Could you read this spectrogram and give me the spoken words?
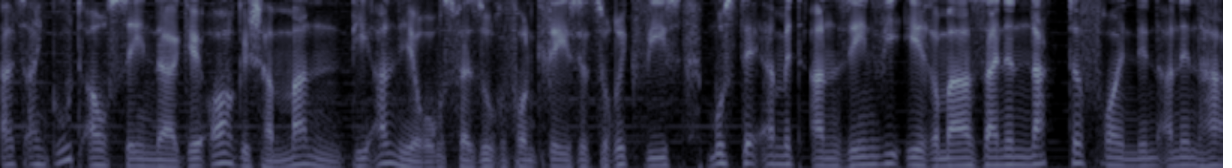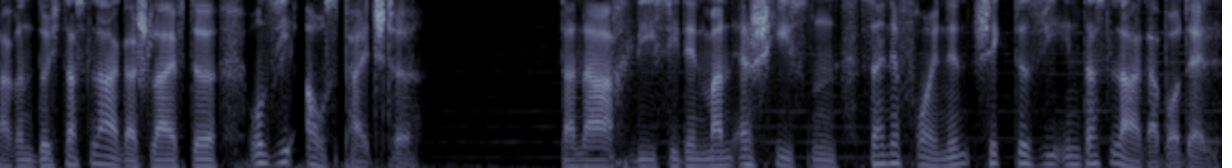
Als ein gut aussehender georgischer Mann die Annäherungsversuche von Grese zurückwies, musste er mit ansehen, wie Irma seine nackte Freundin an den Haaren durch das Lager schleifte und sie auspeitschte. Danach ließ sie den Mann erschießen, seine Freundin schickte sie in das Lagerbordell.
